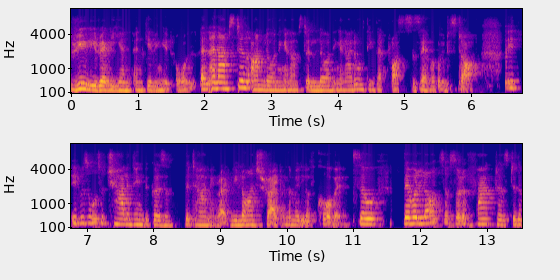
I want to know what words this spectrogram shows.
really ready and, and giving it all. And, and I'm still unlearning and I'm still learning. And I don't think that process is ever going to stop. It, it was also challenging because of the timing, right? We launched right in the middle of COVID. So there were lots of sort of factors to the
